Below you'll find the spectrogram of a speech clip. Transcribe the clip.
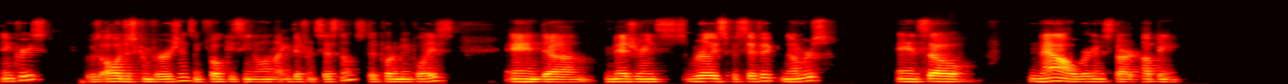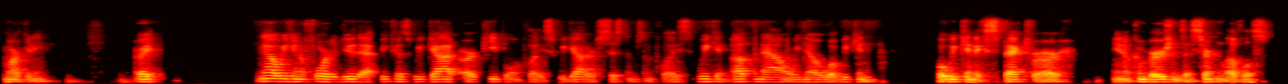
increase. It was all just conversions and focusing on like different systems to put them in place and um, measuring really specific numbers. And so now we're going to start upping marketing, right? Now we can afford to do that because we got our people in place. We got our systems in place. We can up now. We know what we can what we can expect for our you know conversions at certain levels.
